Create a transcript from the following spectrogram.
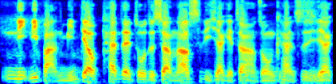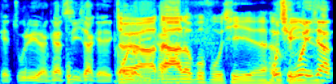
你你把民调摊在桌子上，然后私底下给张亚中看，私底下给朱立伦看，私底下给侯友宜看，大家都不服气。我请问一下，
